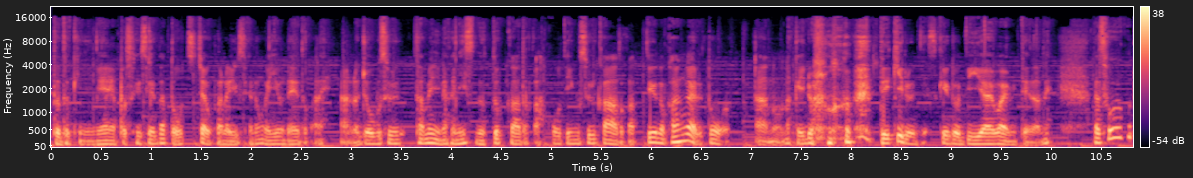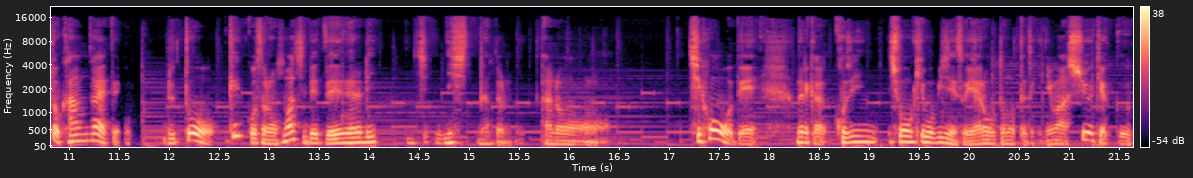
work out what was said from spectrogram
た時にね、やっぱ水性だと落ちちゃうから油性の方がいいよねとかね、あの、丈夫するためになんかニス塗っとくかとか、コーティングするかとかっていうのを考えると、あの、なんかいろいろ できるんですけど、DIY みたいなね。そういうことを考えてると、結構その、マジでゼネラリ、にし、なんだろう、あの、地方で何か個人小規模ビジネスをやろうと思った時には、集客、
